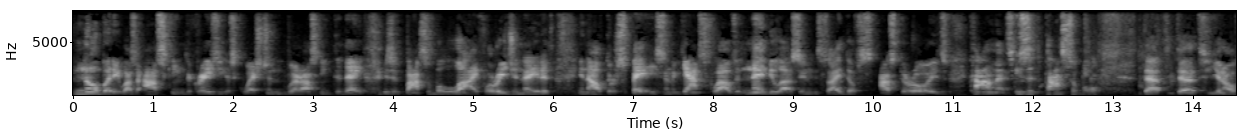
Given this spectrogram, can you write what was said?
Nobody was asking the craziest question we're asking today. Is it possible life originated in outer space and gas clouds and nebulas inside of asteroids, comets? Is it possible that, that you know,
